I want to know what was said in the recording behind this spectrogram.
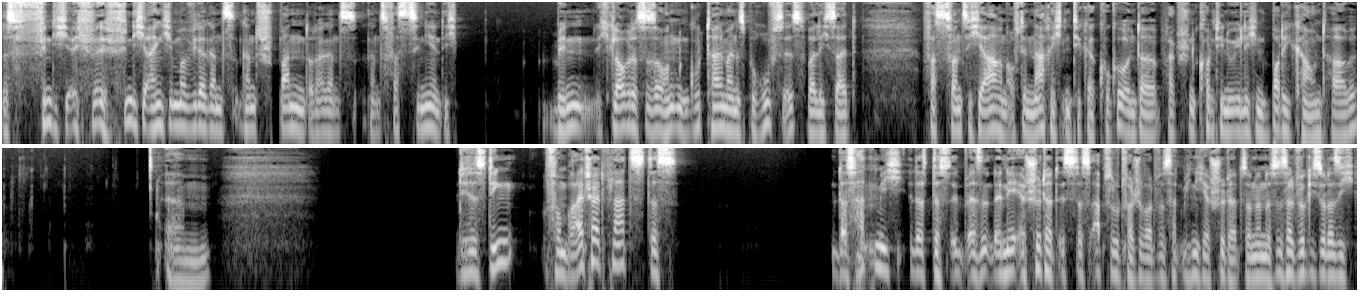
Das finde ich, ich finde ich eigentlich immer wieder ganz, ganz spannend oder ganz, ganz faszinierend. Ich bin, ich glaube, dass es auch ein gut Teil meines Berufs ist, weil ich seit fast 20 Jahren auf den Nachrichtenticker gucke und da praktisch einen kontinuierlichen Bodycount habe. Ähm, dieses Ding vom Breitscheidplatz, das das hat mich, das, das, also, nee, erschüttert ist das absolut falsche Wort. Das hat mich nicht erschüttert, sondern das ist halt wirklich so, dass ich,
